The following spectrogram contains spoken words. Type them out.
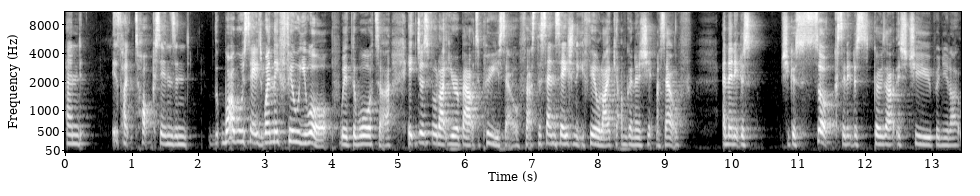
and it's like toxins and what I will say is when they fill you up with the water, it does feel like you're about to poo yourself. That's the sensation that you feel like I'm going to shit myself. And then it just she just sucks and it just goes out this tube and you're like,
